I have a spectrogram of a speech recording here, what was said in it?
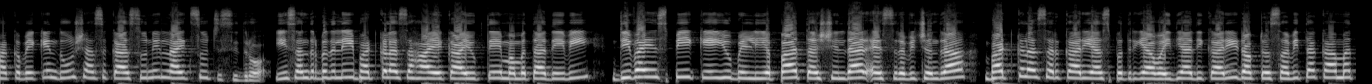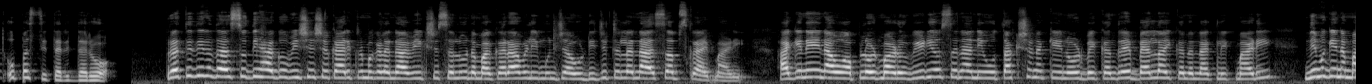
ಹಾಕಬೇಕೆಂದು ಶಾಸಕ ಸುನಿಲ್ ನಾಯ್ಕ್ ಸೂಚಿಸಿದ್ರು. ಈ ಸಂದರ್ಭದಲ್ಲಿ ಭಟ್ಕಳ ಸಹಾಯಕ ಆಯುಕ್ತೆ Mamata Devi, DYSP K U Belliyappa, tahsildar S Ravichandra, Bhatkal ಸರ್ಕಾರಿ ಆಸ್ಪತ್ರೆಯ ವೈದ್ಯಾಧಿಕಾರಿ ಡಾಕ್ಟರ್ ಸವಿತಾ ಕಾಮತ್ ಉಪಸ್ಥಿತರಿದ್ದರು. ಪ್ರತಿದಿನದ ಸುದ್ದಿ ಹಾಗೂ ವಿಶೇಷ ಕಾರ್ಯಕ್ರಮಗಳನ್ನು ವೀಕ್ಷಿಸಲು ನಮ್ಮ ಕರಾವಳಿ ಮುಂಜಾವು ಡಿಜಿಟಲ್ ಅನ್ನು ಸಬ್ಸ್ಕ್ರೈಬ್ ಮಾಡಿ. ಹಾಗೆಯೇ ನಾವು ಅಪ್ಲೋಡ್ ಮಾಡೋ ವಿಡಿಯೋಸ್ ಅನ್ನ ನೀವು ತಕ್ಷಣಕ್ಕೆ ನೋಡಬೇಕಂದ್ರೆ ಬೆಲ್ ಐಕನ್ ಅನ್ನ ಕ್ಲಿಕ್ ಮಾಡಿ. ನಿಮಗೆ ನಮ್ಮ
